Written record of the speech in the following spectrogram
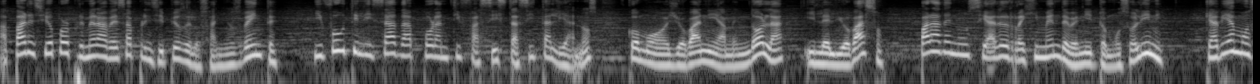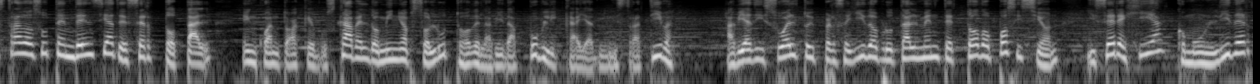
apareció por primera vez a principios de los años 20 y fue utilizada por antifascistas italianos como Giovanni Amendola y Lelio Basso para denunciar el régimen de Benito Mussolini, que había mostrado su tendencia de ser total en cuanto a que buscaba el dominio absoluto de la vida pública y administrativa. Había disuelto y perseguido brutalmente toda oposición y se erigía como un líder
